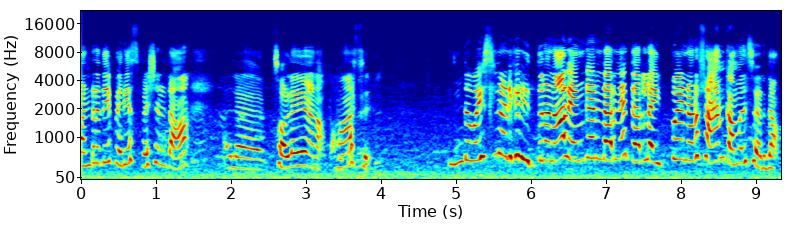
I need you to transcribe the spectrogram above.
பண்றதே பெரிய ஸ்பெஷல் தான். அதுல சொல்லவே வேணாம். மாசு இந்த வயசுல நடிக்கிற இத்தனை நாள் எங்க இருந்தாருன்னே தெரில இப்போ என்னோட ஃபேன் கமல் சார் தான்.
